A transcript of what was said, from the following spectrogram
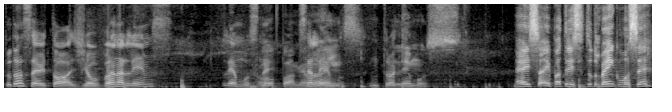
Tudo tá certo, ó. Giovana Lemos. Lemos, né? Opa, minha Você é mãe. Lemos. Entrou aqui. Lemos. É isso aí, Patrícia. Tudo bem com você?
